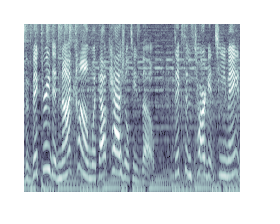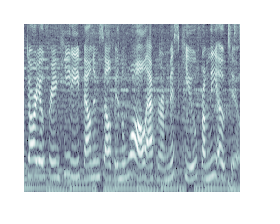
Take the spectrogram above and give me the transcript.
The victory did not come without casualties, though. Dixon's target teammate, Dario Franchitti, found himself in the wall after a miscue from the O2.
